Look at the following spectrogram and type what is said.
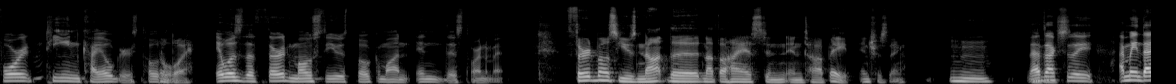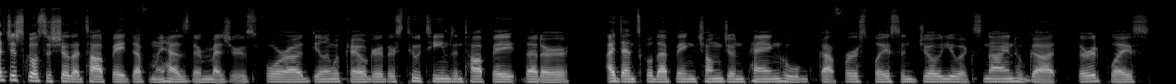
14 Kyogres Oh total. boy. It was the third most used Pokemon in this tournament. Third most used, not the not the highest in in top eight. Interesting. hmm That's Mhm. actually, I mean, that just goes to show that top eight definitely has their measures for uh, dealing with Kyogre. There's two teams in top eight that are identical, that being Chungjun Peng, who got first place, and Joe UX9, who got third place.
